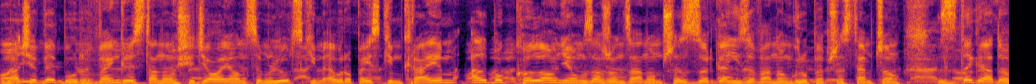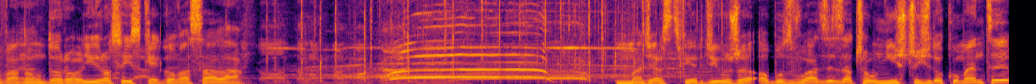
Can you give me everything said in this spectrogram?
Macie wybór. Węgry staną się działającym ludzkim europejskim krajem albo kolonią zarządzaną przez zorganizowaną grupę przestępczą zdegradowaną do roli rosyjskiego wasala. Madziar stwierdził, że obóz władzy zaczął niszczyć dokumenty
